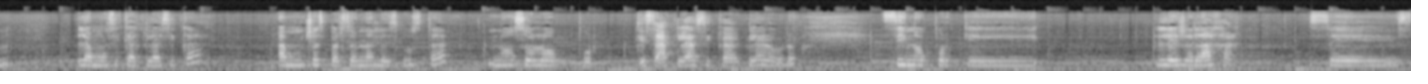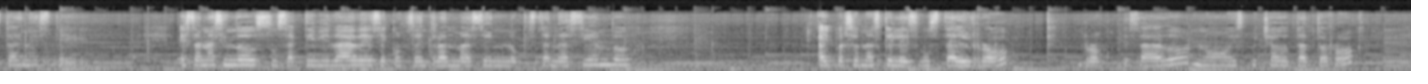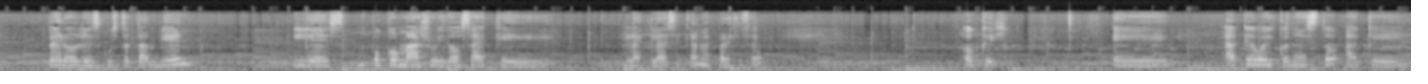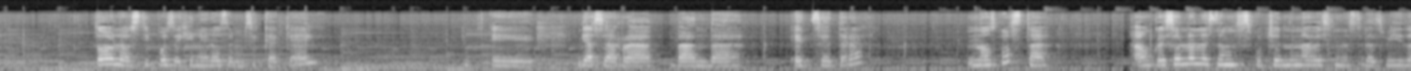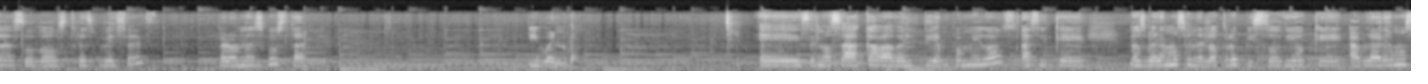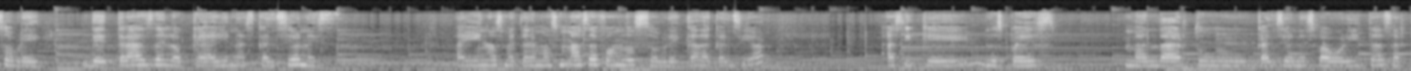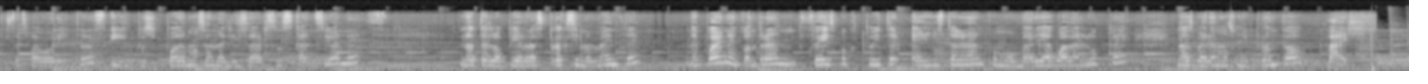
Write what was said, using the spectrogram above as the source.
la música clásica a muchas personas les gusta, no solo porque sea clásica, claro, ¿no? Sino porque les relaja. Se están este están haciendo sus actividades, se concentran más en lo que están haciendo. Hay personas que les gusta el rock, rock pesado, no he escuchado tanto rock, pero les gusta también y es un poco más ruidosa que la clásica, me parece ser. Ok, eh, ¿a qué voy con esto? A que todos los tipos de géneros de música que hay eh, ya sea rap, banda, etc. nos gusta. Aunque solo la estemos escuchando una vez en nuestras vidas o dos, tres veces, pero nos gusta. Y bueno, eh, se nos ha acabado el tiempo amigos, así que nos veremos en el otro episodio que hablaremos sobre detrás de lo que hay en las canciones. Ahí nos meteremos más a fondo sobre cada canción. Así que nos puedes mandar tus canciones favoritas, artistas favoritos y pues podemos analizar sus canciones. No te lo pierdas próximamente. Me pueden encontrar en Facebook, Twitter e Instagram como María Guadalupe. Nos veremos muy pronto. Bye.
